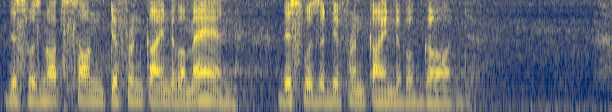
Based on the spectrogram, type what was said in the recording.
This was not some different kind of a man this was a different kind of a God.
